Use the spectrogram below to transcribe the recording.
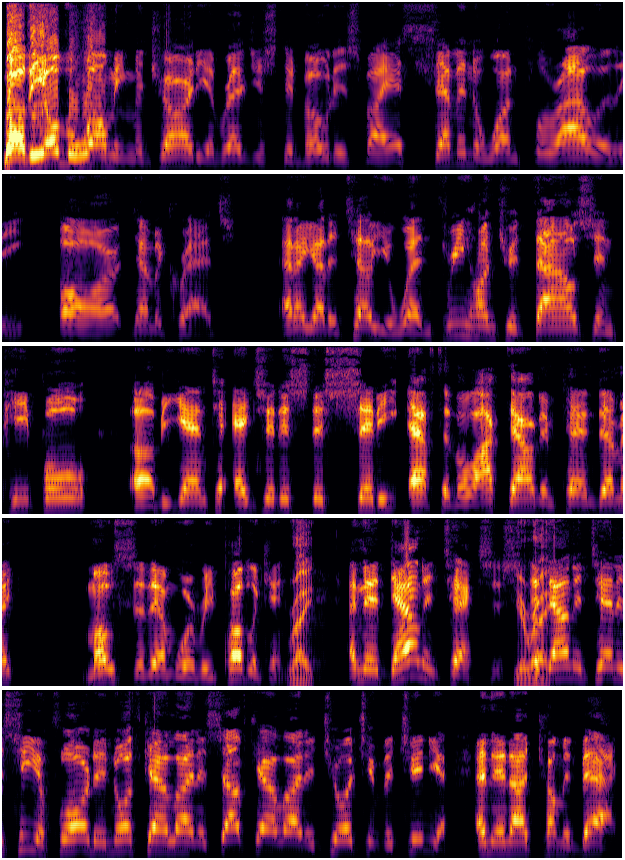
Well, the overwhelming majority of registered voters by a seven to one plurality are Democrats. And I got to tell you, when 300,000 people uh, began to exodus this city after the lockdown and pandemic, most of them were Republicans. Right. And they're down in Texas. You're they're right. down in Tennessee and Florida and North Carolina, South Carolina, Georgia, and Virginia, and they're not coming back.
